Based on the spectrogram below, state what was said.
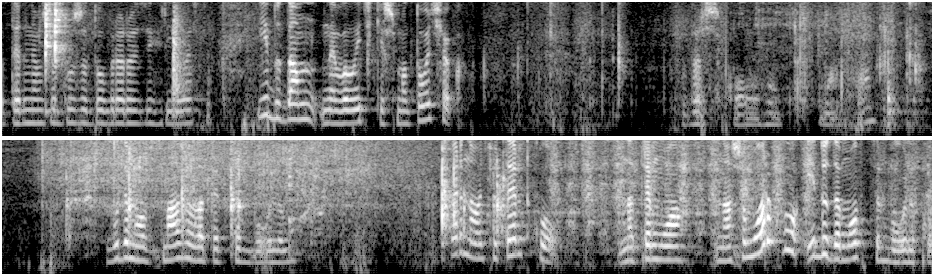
Пательня вже дуже добре розігрілася. І додам невеличкий шматочок вершкового масла. Будемо обсмажувати цибулю. Тепер на оцю тертку натримо нашу моркву і додамо в цибульку.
